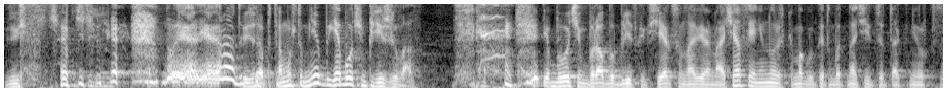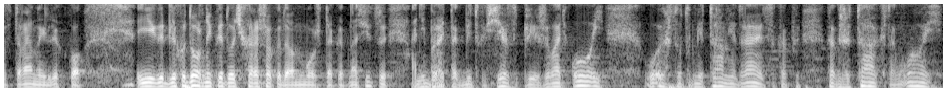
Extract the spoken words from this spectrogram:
Ну, я радуюсь, да, потому что мне, я бы очень переживал. я бы очень брал бы близко к сердцу, наверное. А сейчас я немножечко могу к этому относиться так немножко со стороны легко. И для художника это очень хорошо, когда он может так относиться, а не брать так близко к сердцу, переживать, ой, ой, что-то мне там не нравится, как, как же так, там, ой.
